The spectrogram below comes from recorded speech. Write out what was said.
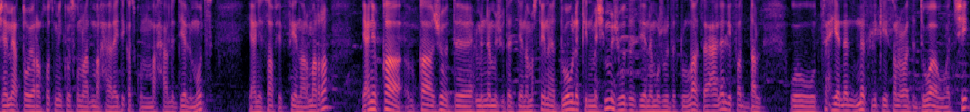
جميع الطيور الخوت ملي كيوصلوا لهاد المرحلة هذه كتكون مرحلة ديال الموت. يعني صافي في نار مرة. يعني بقى بقى جهد عملنا مجهودات ديالنا. ما شطينا الدواء ولكن ماشي مجهودات ديالنا مجهودات الله تعالى اللي فضل. والتحيه للناس اللي كيصنعوا هذا الدواء وهذا الشيء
